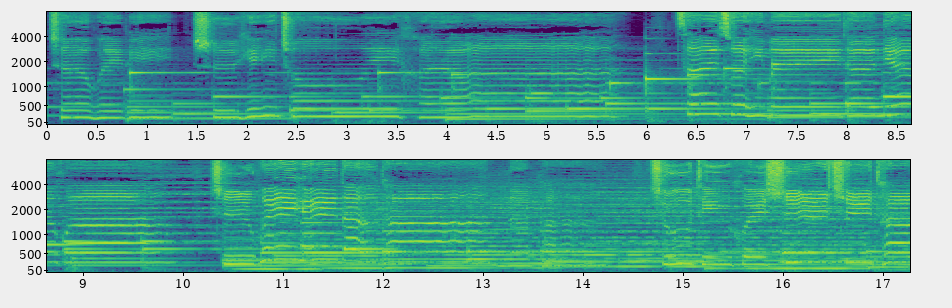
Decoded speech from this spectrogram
这未必是一种遗憾啊。在最美的年华，只为。会失去他。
